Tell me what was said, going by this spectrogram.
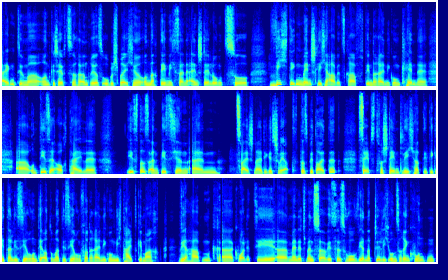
Eigentümer und Geschäftsführer Andreas Ubel sprechen. Und nachdem ich seine Einstellung zur wichtigen menschlichen Arbeitskraft in der Reinigung kenne äh, und diese auch teile, ist das ein bisschen ein zweischneidiges Schwert. Das bedeutet, selbstverständlich hat die Digitalisierung und die Automatisierung vor der Reinigung nicht Halt gemacht. Wir haben äh, Quality äh, Management Services, wo wir natürlich unseren Kunden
